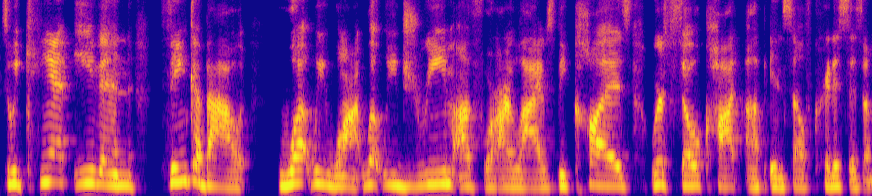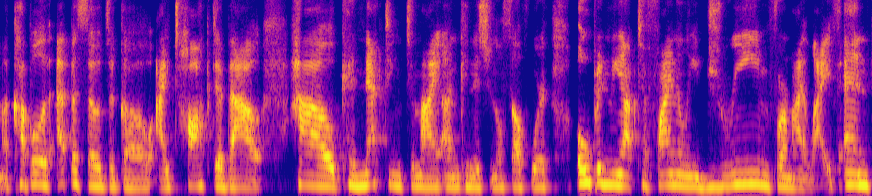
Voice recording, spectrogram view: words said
So we can't even think about what we want, what we dream of for our lives because we're so caught up in self criticism. A couple of episodes ago, I talked about how connecting to my unconditional self worth opened me up to finally dream for my life. And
